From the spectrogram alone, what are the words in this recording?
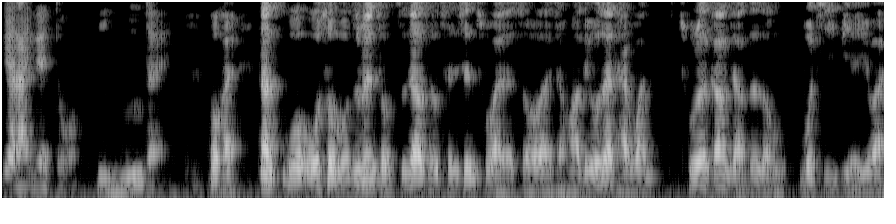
越来越多。嗯哼，对。OK，那我我所我这边所资料时候呈现出来的时候来讲话，留在台湾，除了刚刚讲这种国级别以外，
